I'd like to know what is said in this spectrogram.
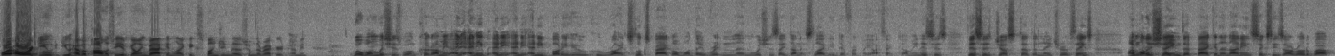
Or, or do you do you have a policy of going back and like expunging those from the record? I mean, Well, one wishes one could. I mean, any, any, any, any, anybody who, who writes looks back on what they've written and wishes they'd done it slightly differently, I think. I mean, this is, this is just uh, the nature of things. I'm not ashamed that back in the 1960s I wrote about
